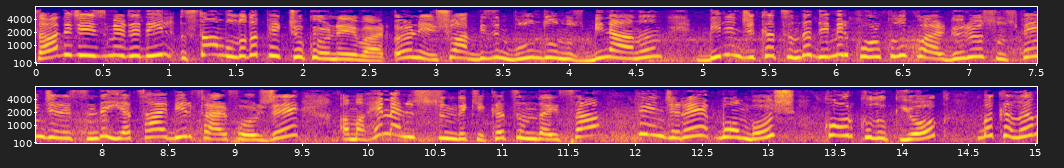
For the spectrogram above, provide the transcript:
Sadece İzmir'de değil İstanbul'da da pek çok örneği var. Örneğin şu an bizim bulunduğumuz binanın birinci katında demir korkuluk var. Görüyorsunuz penceresinde yatay bir ferforje ama hemen üstündeki katındaysa pencere bomboş, korkuluk yok. Bakalım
